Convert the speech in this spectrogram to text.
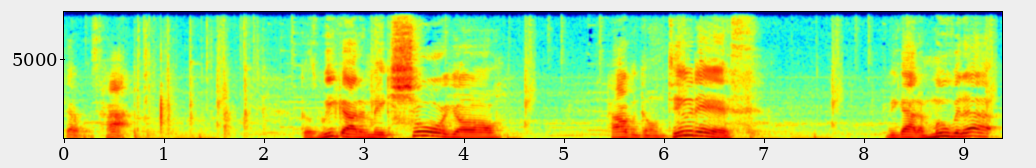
That was hot. Because we got to make sure, y'all, how we going to do this? We got to move it up.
